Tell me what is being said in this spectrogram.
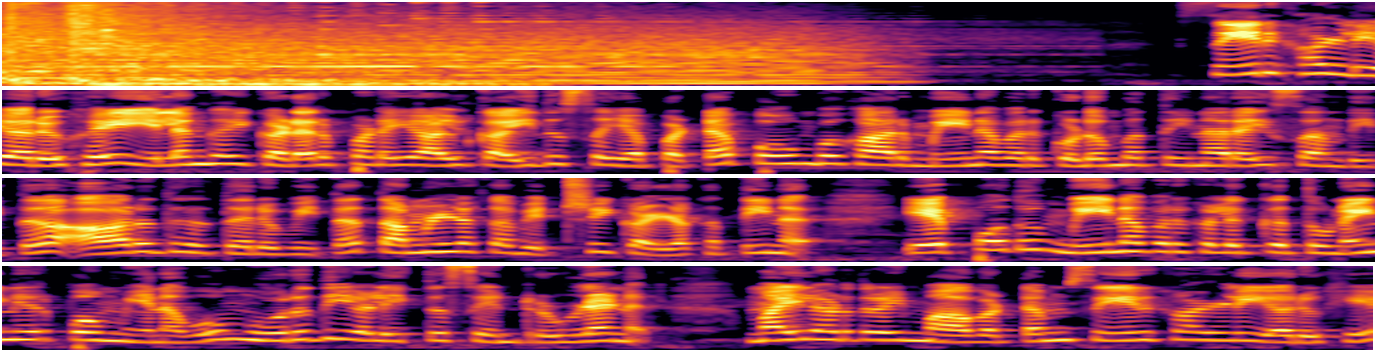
audio அருகே இலங்கை கடற்படையால் கைது செய்யப்பட்ட பூம்புகார் மீனவர் குடும்பத்தினரை சந்தித்து ஆறுதல் தெரிவித்த தமிழக வெற்றி கழகத்தினர். எப்போதும் மீனவர்களுக்கு துணை நிற்போம் எனவும் உறுதியளித்து சென்றுள்ளனர். மயிலாடுதுறை மாவட்டம் சீர்காழி அருகே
